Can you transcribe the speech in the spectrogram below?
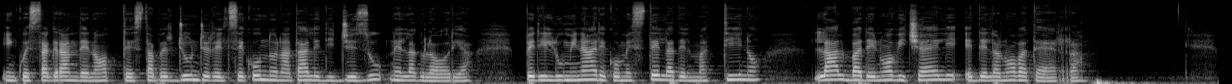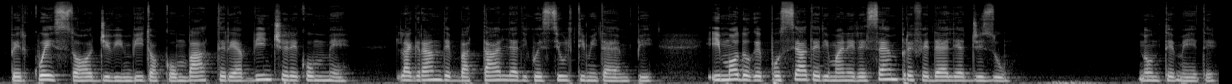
In questa grande notte sta per giungere il secondo Natale di Gesù nella gloria, per illuminare come stella del mattino l'alba dei nuovi cieli e della nuova terra. Per questo oggi vi invito a combattere e a vincere con me la grande battaglia di questi ultimi tempi, in modo che possiate rimanere sempre fedeli a Gesù. Non temete,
